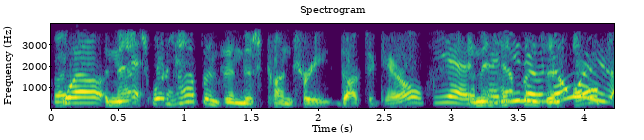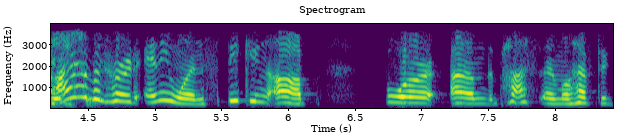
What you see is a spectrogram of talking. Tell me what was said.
But, well, and that's what happens in this country, Dr. Carol. Yes, and, and you know, no one. I haven't heard anyone speaking up for um, the poss- and we'll have to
